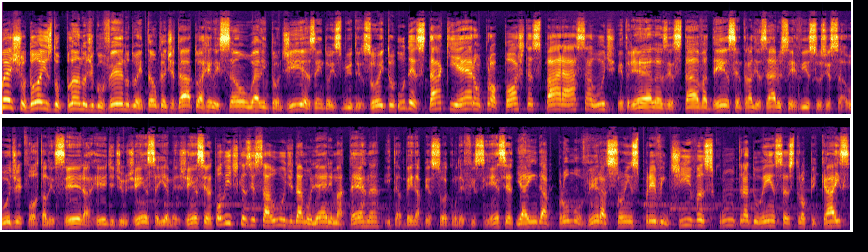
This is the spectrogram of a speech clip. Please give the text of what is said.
No eixo 2 do plano de governo do então candidato à reeleição Wellington Dias em 2018, o destaque eram propostas para a saúde. Entre elas estava descentralizar os serviços de saúde, fortalecer a rede de urgência e emergência, políticas de saúde da mulher e materna e também da pessoa com deficiência e ainda promover ações preventivas contra doenças tropicais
